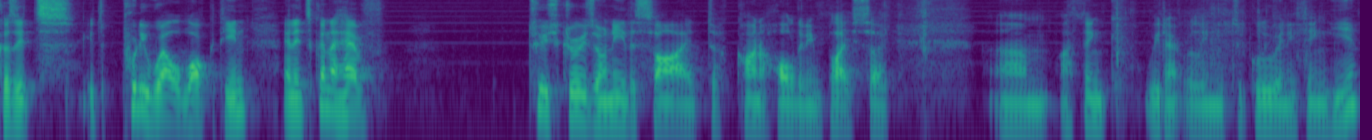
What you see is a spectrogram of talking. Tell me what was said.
it's it's pretty well locked in, and it's going to have two screws on either side to kind of hold it in place. So um, I think we don't really need to glue anything here.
